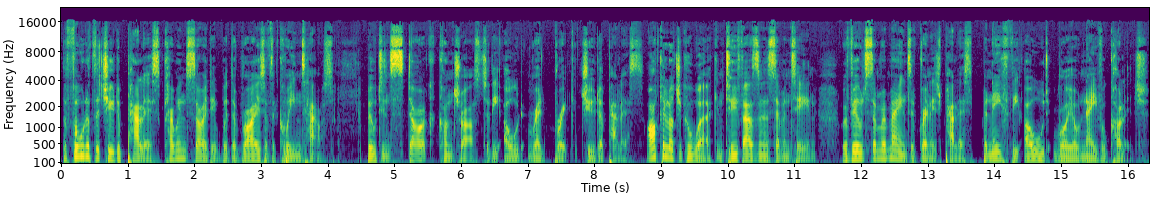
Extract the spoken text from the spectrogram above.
the fall of the Tudor palace coincided with the rise of the Queen's house, built in stark contrast to the old red brick Tudor palace. Archaeological work in 2017 revealed some remains of Greenwich Palace beneath the old Royal Naval College.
